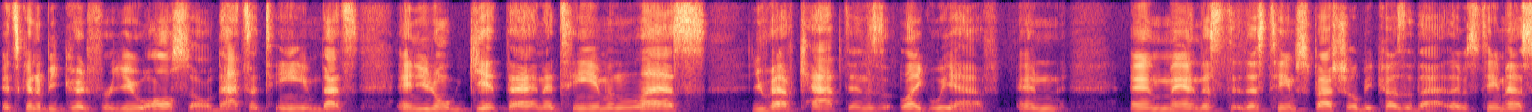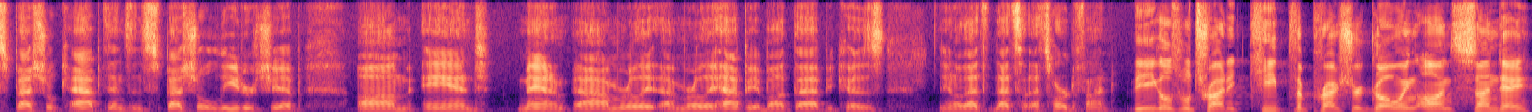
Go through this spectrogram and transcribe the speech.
it's going to be good for you also. That's a team. That's and you don't get that in a team unless you have captains like we have. And and man, this this team's special because of that. This team has special captains and special leadership. Um, and man, I'm really I'm really happy about that because you know that's that's that's hard to find. The Eagles will try to keep the pressure going on Sunday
